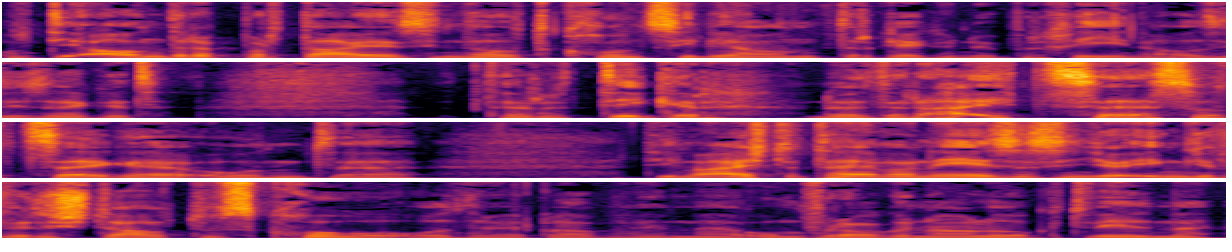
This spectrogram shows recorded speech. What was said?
Und die anderen Parteien sind halt konzilianter gegenüber China. Also sie sagen, der Tiger nicht reizen sozusagen. Und äh, die meisten Taiwanesen sind ja irgendwie für den Status quo. Oder ich glaube, wenn man Umfragen anschaut, will man,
